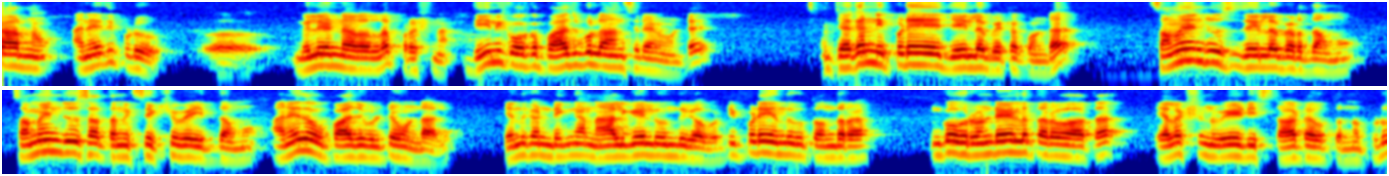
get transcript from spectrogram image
కారణం అనేది ఇప్పుడు మిలియన్ డాలర్ల ప్రశ్న. దీనికి ఒక పాజిబుల్ ఆన్సర్ ఏమంటే జగన్ ఇప్పుడే జైల్లో పెట్టకుండా సమయం చూసి జైల్లో పెడదాము సమయం చూసి అతనికి శిక్ష వేయిద్దాము అనేది ఒక పాజిబిలిటీ ఉండాలి. ఎందుకంటే ఇంకా నాలుగేళ్ళు ఉంది కాబట్టి ఇప్పుడే ఎందుకు తొందర? ఇంకొక రెండేళ్ళ తర్వాత ఎలక్షన్ వేడి స్టార్ట్ అవుతున్నప్పుడు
